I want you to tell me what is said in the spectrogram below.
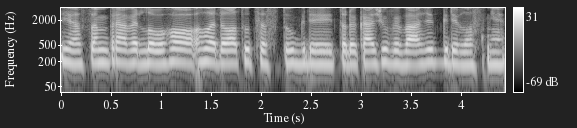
Já jsem právě dlouho hledala tu cestu, kdy to dokážu vyvážit, kdy vlastně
